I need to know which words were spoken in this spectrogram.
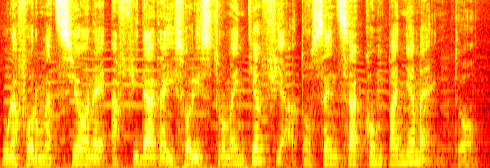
una formazione affidata ai soli strumenti a fiato senza accompagnamento.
